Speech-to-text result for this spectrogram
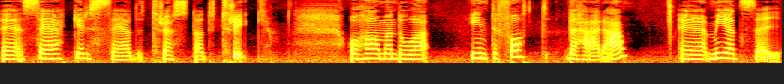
eh, säker, sedd, tröstad, trygg. Och har man då inte fått det här eh, med sig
